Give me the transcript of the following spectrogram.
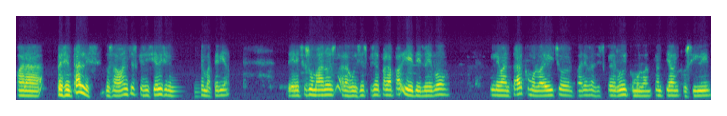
para presentarles los avances que se hicieron en materia de derechos humanos a la Justicia Especial para la Paz y desde luego levantar, como lo ha dicho el padre Francisco de Ruy, como lo han planteado inclusive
